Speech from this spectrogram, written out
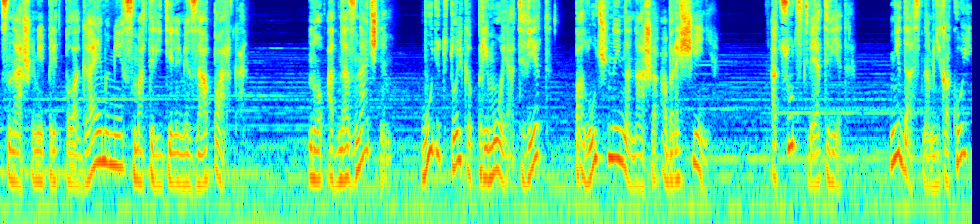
с нашими предполагаемыми смотрителями зоопарка. Но однозначным будет только прямой ответ, полученный на наше обращение. Отсутствие ответа не даст нам никакой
